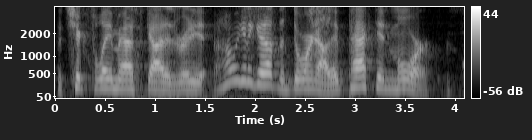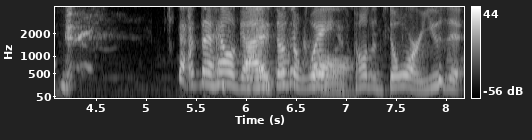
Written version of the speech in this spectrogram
The Chick Fil A mascot is ready. To, how are we gonna get out the door now? They packed in more. what the hell, guys? Don't the wait. call. It's called a door. Use it.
